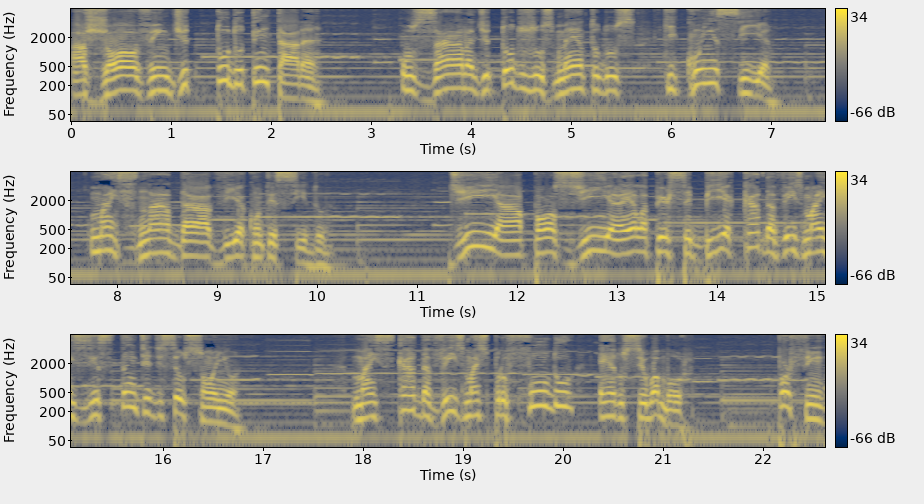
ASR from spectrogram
A jovem de tudo tentara, usara de todos os métodos que conhecia, mas nada havia acontecido. Dia após dia ela percebia cada vez mais distante de seu sonho mas cada vez mais profundo era o seu amor. Por fim,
